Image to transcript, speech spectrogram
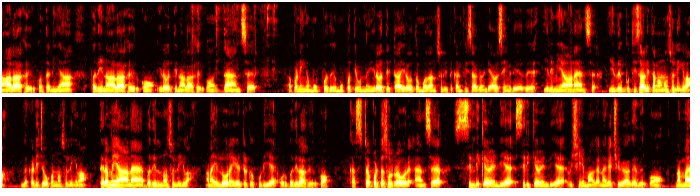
நாளாக இருக்கும் தனியாக பதினாலாக இருக்கும் இருபத்தி நாலாக இருக்கும். இதுதான் ஆன்சர் அப்போ நீங்கள் முப்பது முப்பத்தி ஒன்று இருபத்தெட்டா இருபத்தொம்போதான்னு சொல்லிட்டு கன்ஃபியூஸ் ஆக வேண்டிய அவசியம் கிடையாது. எளிமையான ஆன்சர் இது புத்திசாலித்தனம்னு சொல்லிக்கலாம். இல்லை கடிச்சோக்கணும் சொல்லிக்கலாம். திறமையான பதில்னும் சொல்லிக்கலாம். ஆனால் எல்லோரும் ஏற்றுக்கக்கூடிய ஒரு பதிலாக இருக்கும். கஷ்டப்பட்டு சொல்கிற ஒரு ஆன்சர் சிந்திக்க வேண்டிய சிரிக்க வேண்டிய விஷயமாக நகைச்சுவையாக இது இருக்கும். நம்ம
